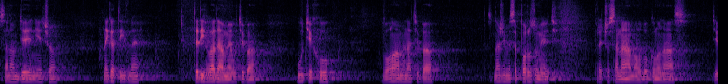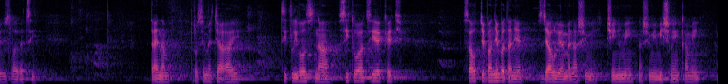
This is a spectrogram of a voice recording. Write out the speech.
sa nám deje niečo negatívne. Vtedy hľadáme u Teba útechu, voláme na Teba, snažíme sa porozumieť, prečo sa nám alebo okolo nás dejú zlé veci. Daj nám, prosíme ťa, aj citlivosť na situácie, keď sa od Teba nebadane vzdialujeme našimi činmi, našimi myšlienkami a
